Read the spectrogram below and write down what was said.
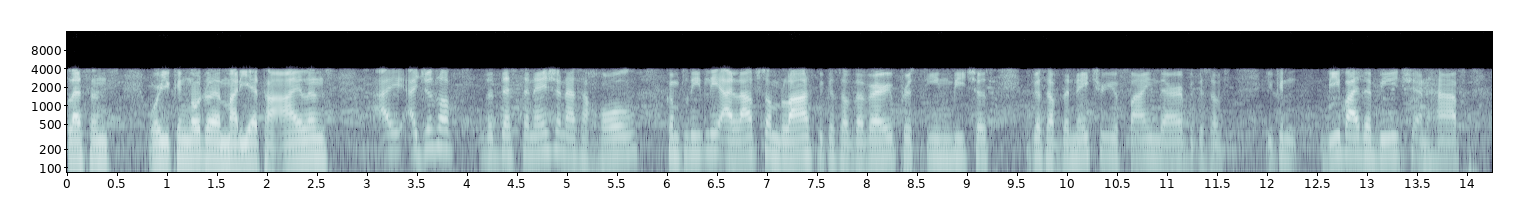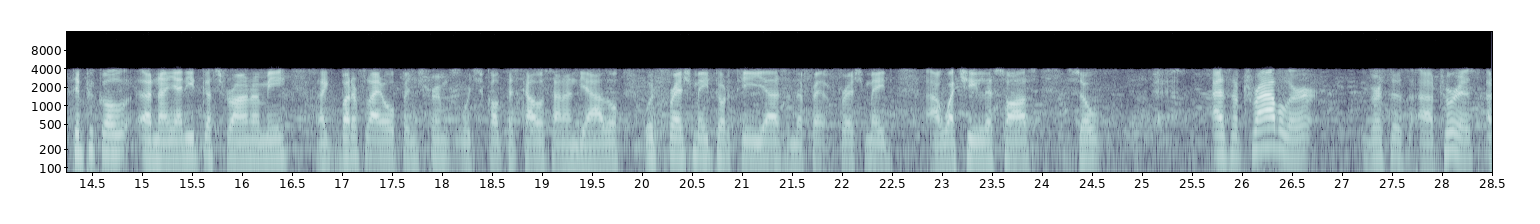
lessons, where you can go to the Marieta Islands I I just love the destination as a whole completely. I love San Blas because of the very pristine beaches, because of the nature you find there, because of you can be by the beach and have typical uh, Nayarit gastronomy like butterfly open shrimp, which is called pescado zarandeado, with fresh made tortillas and the fre- fresh made aguachile sauce. So, as a traveler versus a tourist, a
